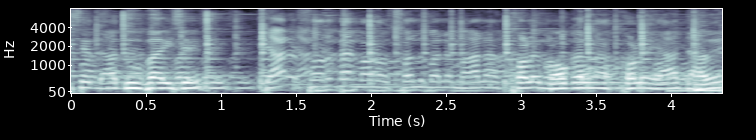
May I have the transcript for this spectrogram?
છે દાદુભાઈ છે. ત્યારે સોનભાઈ મારો છંદ મને માના ખોળે મોગલના ખોળે યાદ આવે?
